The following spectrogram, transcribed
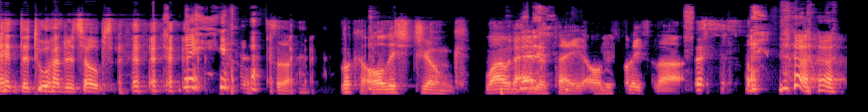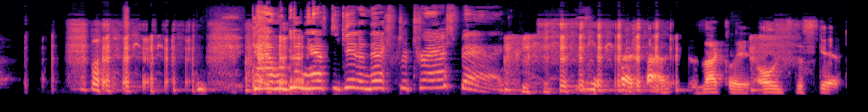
and the 200 soaps. So, look at all this junk. Why would I ever pay all this money for that? God, we're gonna have to get an extra trash bag. exactly. All into the skip.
